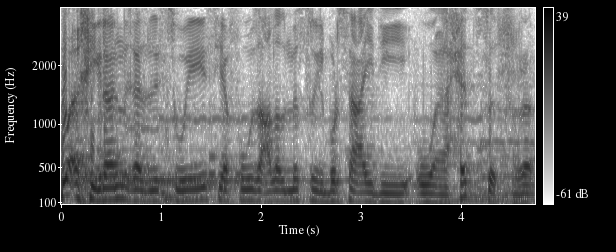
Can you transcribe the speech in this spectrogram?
وأخيرا غزل السويس يفوز على المصري البورسعيدي 1-0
